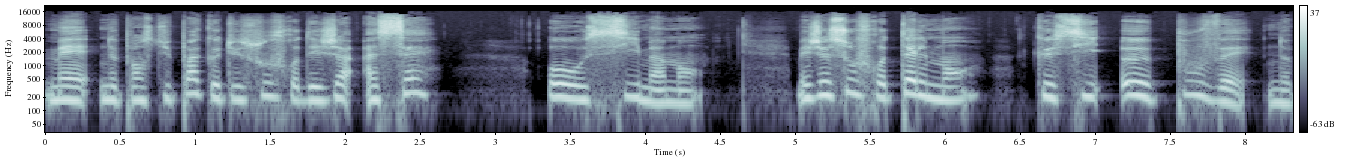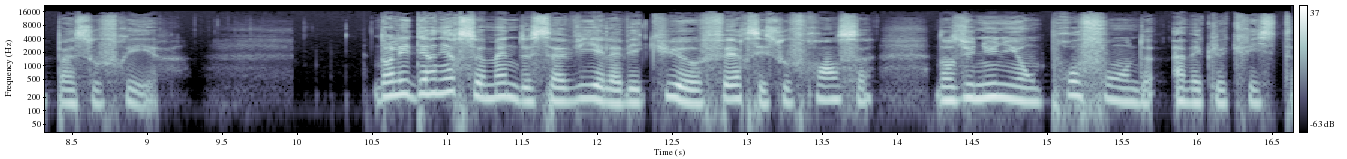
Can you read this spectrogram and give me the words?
Mais ne penses-tu pas que tu souffres déjà assez? Oh si, maman, mais je souffre tellement que si eux pouvaient ne pas souffrir. Dans les dernières semaines de sa vie, elle a vécu et offert ses souffrances dans une union profonde avec le Christ.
